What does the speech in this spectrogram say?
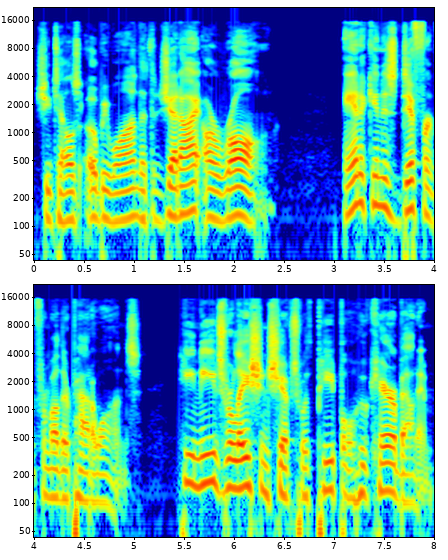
She tells Obi Wan that the Jedi are wrong. Anakin is different from other Padawans he needs relationships with people who care about him.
